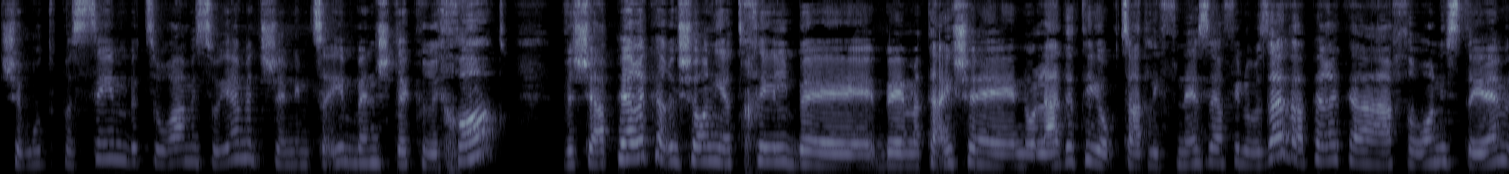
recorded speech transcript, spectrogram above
שמודפסים בצורה מסוימת שנמצאים בין שתי כריכות ושהפרק הראשון יתחיל במתי שנולדתי או קצת לפני זה אפילו וזה והפרק האחרון יסתיים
